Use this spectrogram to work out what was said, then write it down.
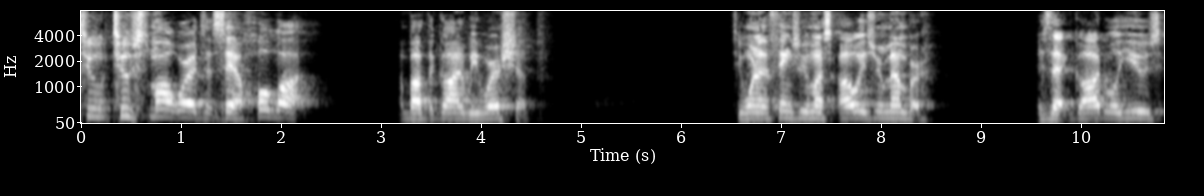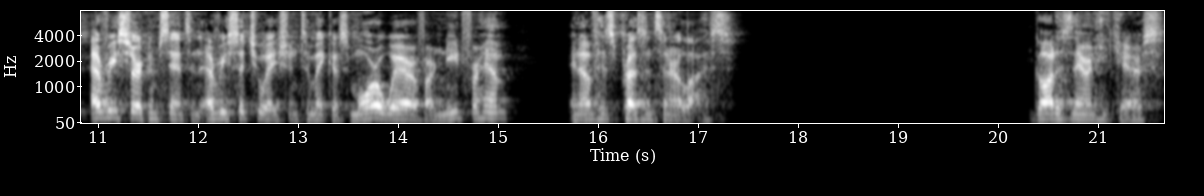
Two, two small words that say a whole lot about the God we worship. See, one of the things we must always remember is that God will use every circumstance and every situation to make us more aware of our need for Him and of His presence in our lives. God is there and He cares.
